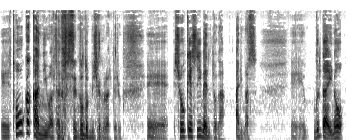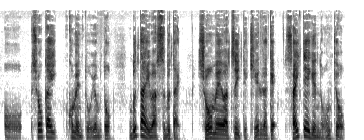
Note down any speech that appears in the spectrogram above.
えー10日間にわたるですね、どんどん短くなってる、えーショーケースイベントがあります。えー舞台の紹介コメントを読むと、舞台は素舞台、照明はついて消えるだけ、最低限の音響、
